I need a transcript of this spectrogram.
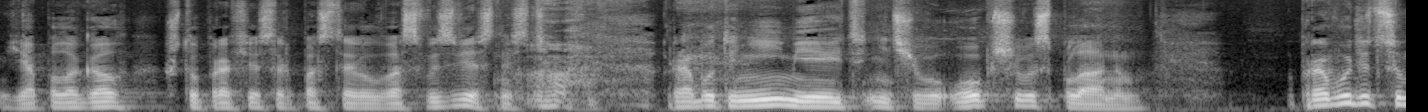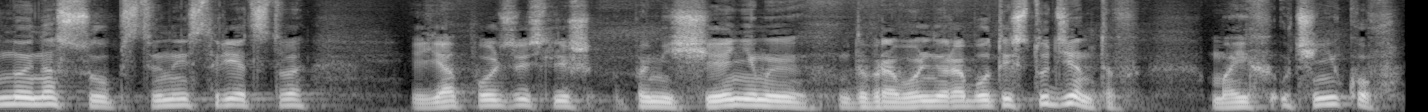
Я полагал, что профессор поставил вас в известность. Работа не имеет ничего общего с планом проводится мной на собственные средства, и я пользуюсь лишь помещением и добровольной работой студентов, моих учеников.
